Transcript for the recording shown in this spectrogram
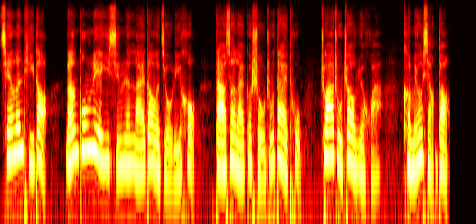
前文提到，南宫烈一行人来到了九黎后。打算来个守株待兔，抓住赵月华，可没有想到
